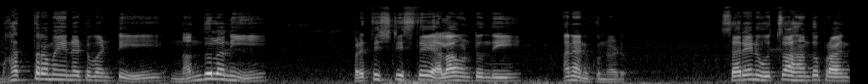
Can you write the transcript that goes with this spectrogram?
మహత్తరమైనటువంటి నందులని ప్రతిష్ఠిస్తే ఎలా ఉంటుంది అని అనుకున్నాడు. సరైన ఉత్సాహంతో ప్రా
